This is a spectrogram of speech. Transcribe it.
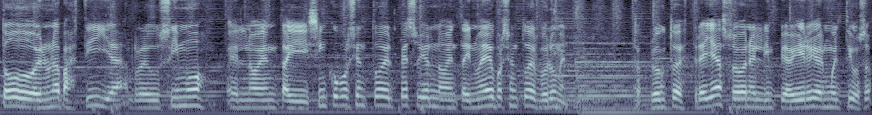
todo en una pastilla reducimos el 95% del peso y el 99% del volumen. Estos productos de estrella son el limpiavidrio y el multiuso.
